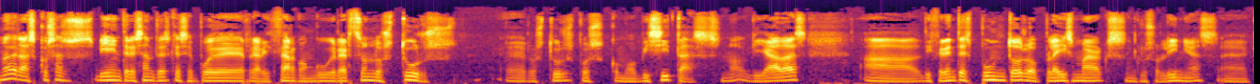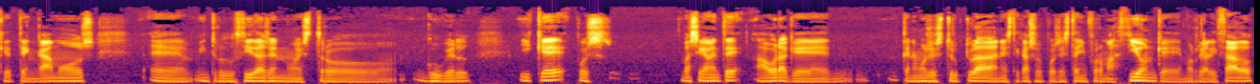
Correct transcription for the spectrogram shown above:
Una de las cosas bien interesantes que se puede realizar con Google Earth son los tours. Eh, los tours, pues como visitas ¿no? guiadas a diferentes puntos o place marks, incluso líneas, eh, que tengamos eh, introducidas en nuestro Google y que, pues, básicamente ahora que tenemos estructurada en este caso pues esta información que hemos realizado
